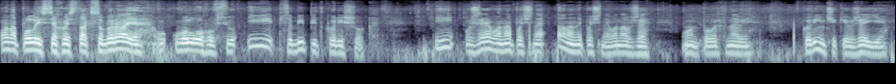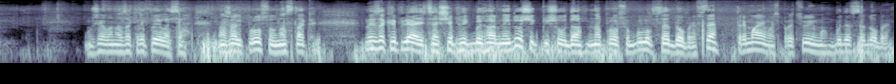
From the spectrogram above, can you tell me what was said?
Вона по листях ось так собирає вологу всю і собі під корішок. І вже вона почне, вона не почне, вона вже вон поверхневі корінчики вже є. Вже вона закріпилася. На жаль, просо у нас так не закріпляється. Ще б якби гарний дощик пішов да, на просо, було б все добре. Все, тримаємось, працюємо, буде все добре.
